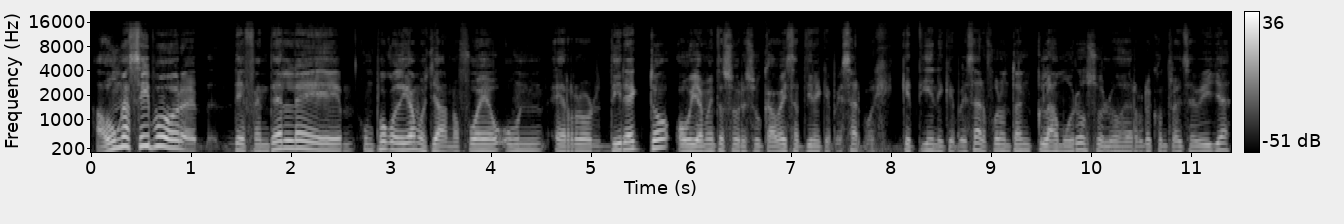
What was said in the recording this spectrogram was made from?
aún así por eh, defenderle un poco, digamos, ya no fue un error directo, obviamente sobre su cabeza tiene que pesar, porque es que tiene que pesar, fueron tan clamorosos los errores contra el Sevilla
